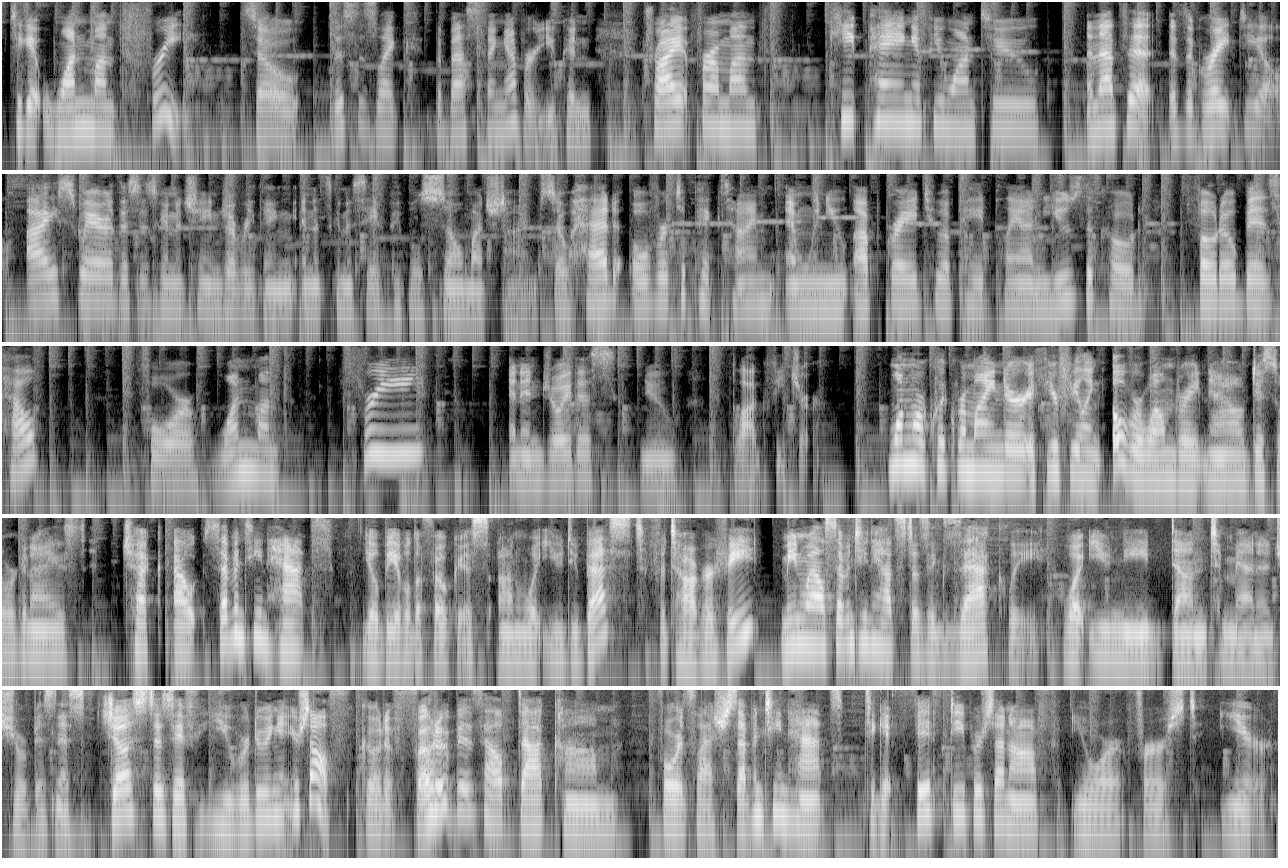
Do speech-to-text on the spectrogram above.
to get one month free. So, this is like the best thing ever. You can try it for a month Keep paying if you want to. And that's it. It's a great deal. I swear this is going to change everything and it's going to save people so much time. So head over to Pic-Time and when you upgrade to a paid plan, use the code PHOTOBIZHELP for one month free and enjoy this new blog feature. One more quick reminder if you're feeling overwhelmed right now, disorganized, check out 17 Hats You'll be able to focus on what you do best photography. Meanwhile, 17 Hats does exactly what you need done to manage your business, just as if you were doing it yourself. Go to photobizhelp.com forward slash 17 hats to get 50% off your first year.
